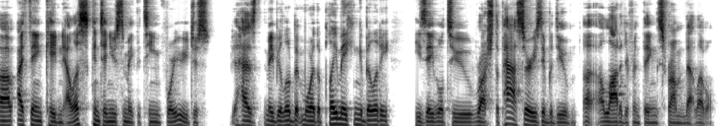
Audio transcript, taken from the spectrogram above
Uh, I think Kaden Elliss continues to make the team for you. He just has maybe a little bit more of the playmaking ability. He's able to rush the passer. He's able to do a, a lot of different things from that level.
